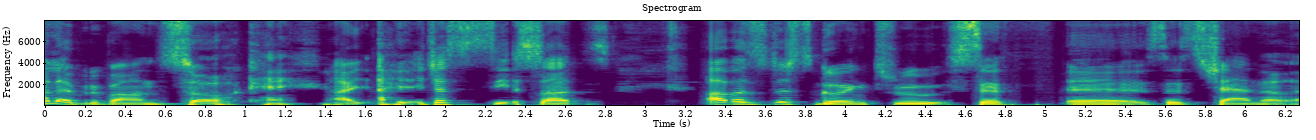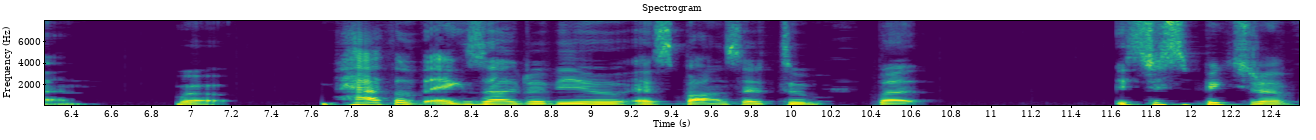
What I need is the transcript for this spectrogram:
Hello everyone. So okay, I, I just see, saw this. I was just going through Sith uh, Sith's channel and well, Path of Exile review is sponsored too, but it's just a picture of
